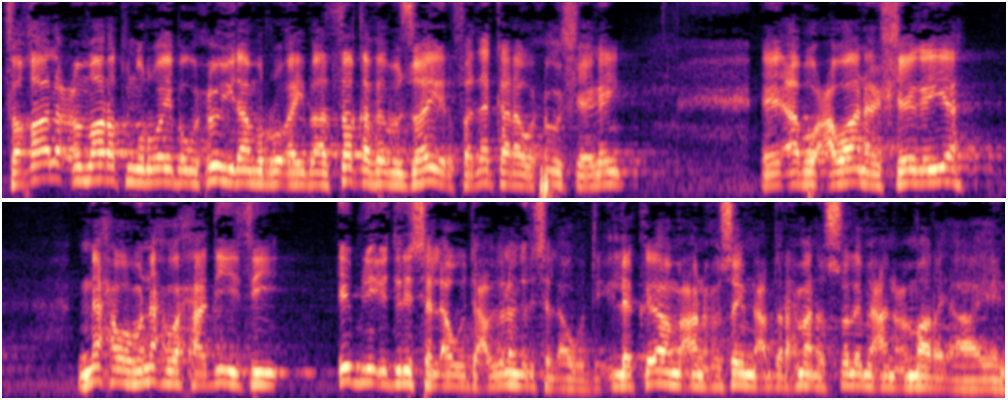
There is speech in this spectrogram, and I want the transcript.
Faqaala cumaarat bnu ruwayba wuxuu yidhi amu ru'ayba athaqafi abu zuhayr fadakara wuxuu sheegay abu cawaana sheegaya naxwahu naxwa xadiii bni idriis alawdi cabdullah bn idriis alawdi ila kilaahuma can xusayn bn cabdiraxmaan asulami can cumaar ay ahaayeen.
